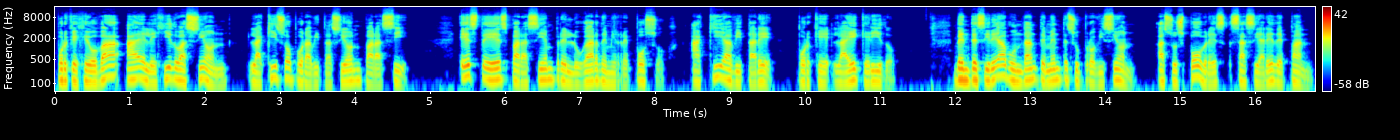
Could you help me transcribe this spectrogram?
Porque Jehová ha elegido a Sión la quiso por habitación para sí. Este es para siempre el lugar de mi reposo, aquí habitaré, porque la he querido. Bendeciré abundantemente su provisión, a sus pobres saciaré de pan.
